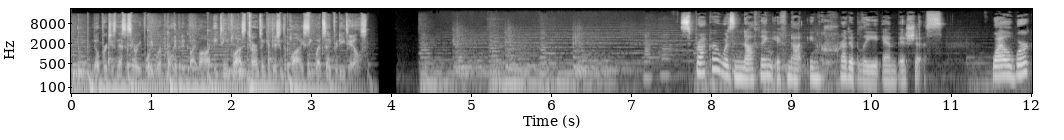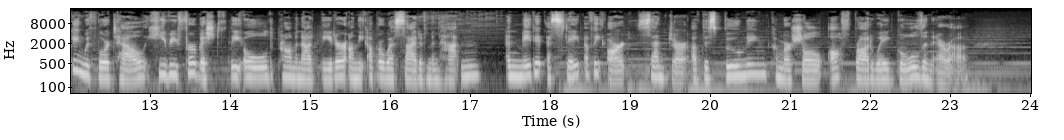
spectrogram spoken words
No purchase necessary. Void were prohibited by law. 18 plus terms and conditions apply. See website for details. Sprecher was nothing if not incredibly ambitious. While working with Lortel, he refurbished the old Promenade Theater on the Upper West Side of Manhattan and made it a state of the art center of this booming commercial off Broadway golden era.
